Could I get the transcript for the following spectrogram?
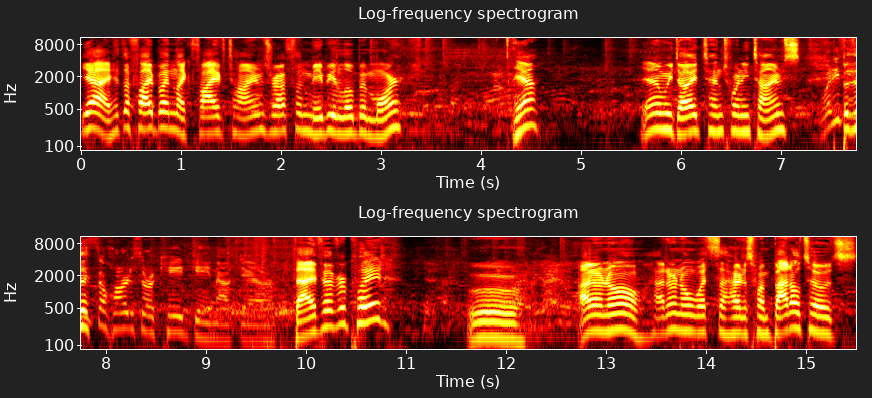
Yeah, I hit the five button like five times roughly, maybe a little bit more. Yeah. Yeah, and we died 10, 20 times. What do you but think the- is the hardest arcade game out there? That I've ever played? Ooh. I don't know. I don't know what's the hardest one. Battletoads.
